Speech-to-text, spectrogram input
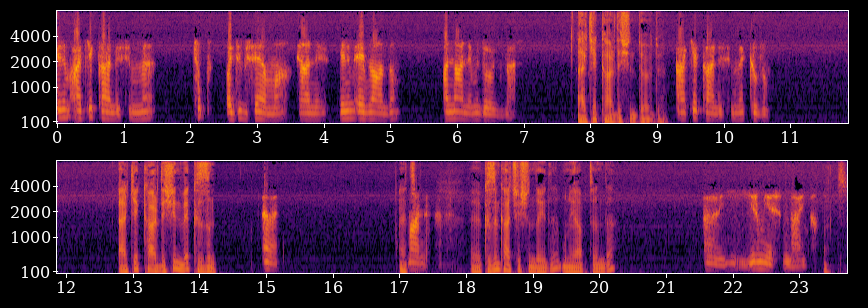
benim erkek kardeşimle çok acı bir şey ama yani benim evladım anneannemi dövdüler. Erkek kardeşin dövdü. Erkek kardeşim ve kızım. Erkek kardeşin ve kızın. Evet Evet. maalesef. Ee, kızın kaç yaşındaydı bunu yaptığında? E, 20 yaşındaydı. Evet.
